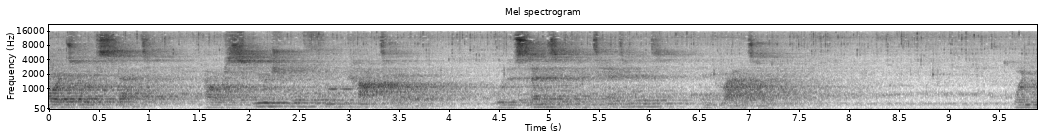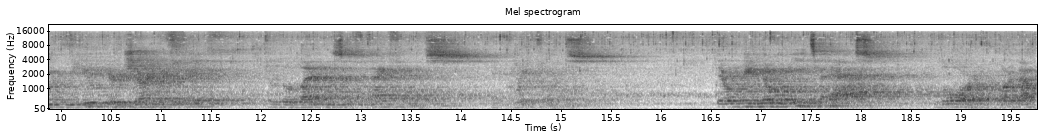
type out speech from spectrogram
Lord to accept our spiritual fruit cocktail with a sense of contentment and gratitude. When you view your journey of faith through the lens of thankfulness and gratefulness, there will be no need to ask, Lord, what about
